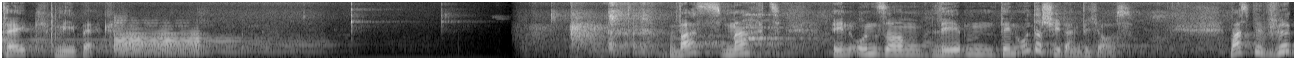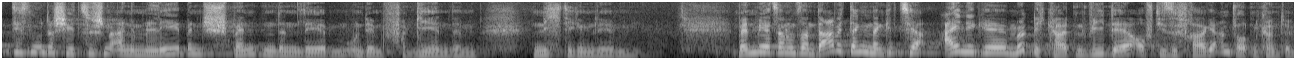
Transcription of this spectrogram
Take me back. Was macht in unserem Leben den Unterschied eigentlich aus? Was bewirkt diesen Unterschied zwischen einem lebenspendenden Leben und dem vergehenden, nichtigen Leben? Wenn wir jetzt an unseren David denken, dann gibt es ja einige Möglichkeiten, wie der auf diese Frage antworten könnte.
